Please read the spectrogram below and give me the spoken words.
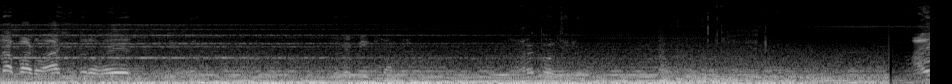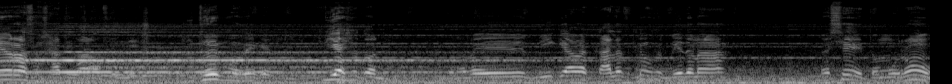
ના પાડો. આ સુધરો હવે. મને બીક લાગે. મારે તો નથી રહેવું. આયો રસ સાથે કીધું હવે કે પિયા છો તો નહીં. પણ હવે બીક આવે. કાલે જ કેવું છે? બે દણા હશે તો હું રહું.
